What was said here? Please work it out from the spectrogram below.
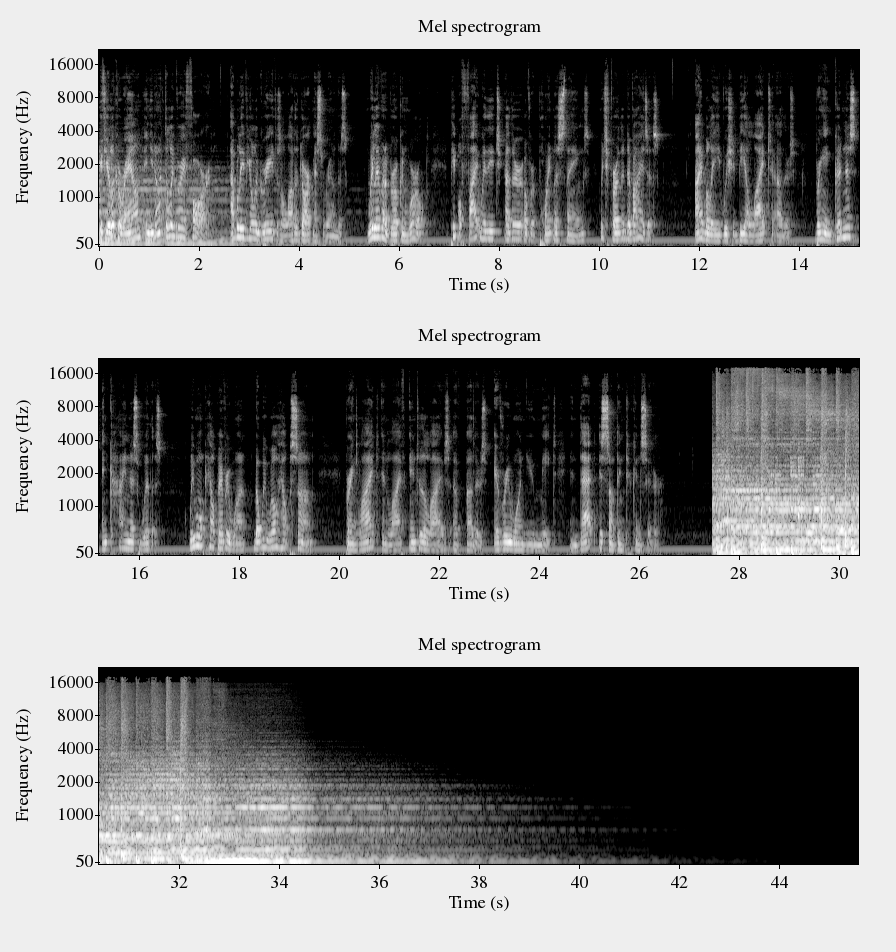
If you look around, and you don't have to look very far, I believe you'll agree there's a lot of darkness around us. We live in a broken world. People fight with each other over pointless things, which further divides us. I believe we should be a light to others, bringing goodness and kindness with us. We won't help everyone, but we will help some. Bring light and life into the lives of others, everyone you meet, and that is something to consider.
